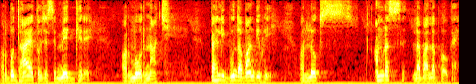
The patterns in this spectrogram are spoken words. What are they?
और बुद्ध आए तो जैसे मेघ घिरे और मोर नाचे। पहली बूंदा बांदी हुई और लोग अमृत से लबालब हो गए।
